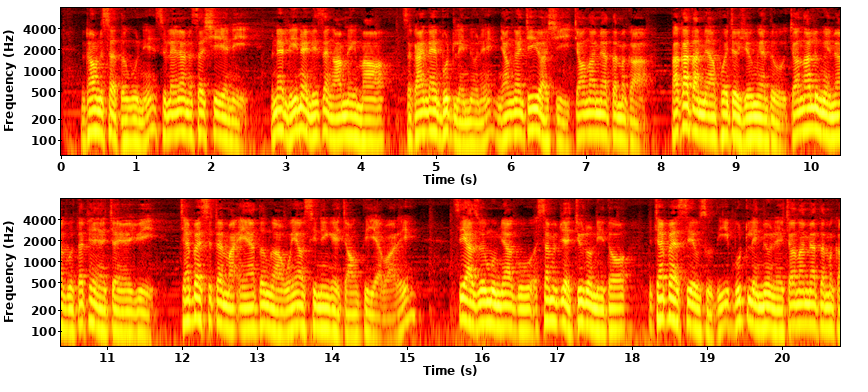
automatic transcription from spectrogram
။2023ခုနှစ်ဇူလိုင်လ28ရက်နေ့မနက်4:45မိနစ်မှာစကိုင်းတိုင်းဘုဒ္ဓလင်မြို့နယ်ညောင်ကန်ကျေးရွာရှိကျောင်းသားများတက်မက ဘာကတာများဖွဲ့ချုပ်ရုံးငန်းသို့ကျောင်းသားလူငယ်များကိုတပ်ဖြတ်ရန်ကြံရွယ်၍ဂျမ်ဘတ်စစ်တပ်မှအင်အားသုံးကဝင်ရောက်စီးနင်းခဲ့ကြောင်းသိရပါသည်။ဆရာဆွေးမှုများကိုအဆက်မပြတ်ကျူးလွန်နေသောအကြမ်းဖက်စစ်အုပ်စုသည်ဘုဒ္ဓလင်မြို့နယ်ကျောင်းသားများတက်မက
